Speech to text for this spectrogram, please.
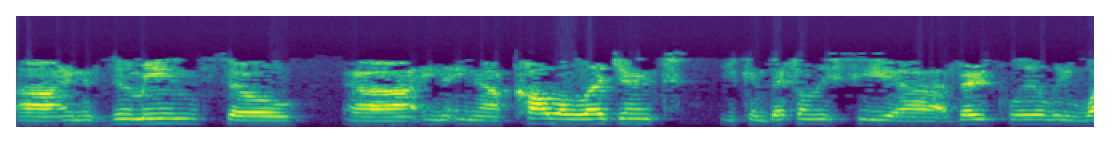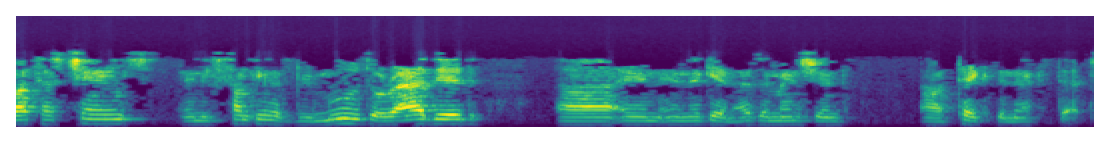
uh, and a zoom in. So uh, in, in a color legend, you can definitely see uh, very clearly what has changed and if something has been removed or added. Uh, and, and, again, as I mentioned, uh, take the next steps.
